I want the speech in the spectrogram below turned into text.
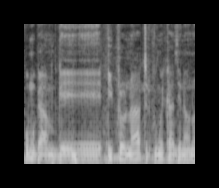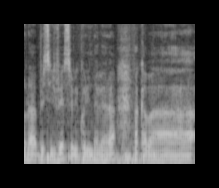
w'umugambwe Iprona turi kumwe kandi na honorable Sylvestre Bikorindagara akaba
